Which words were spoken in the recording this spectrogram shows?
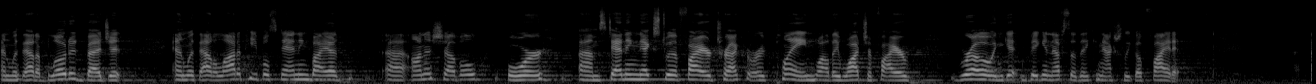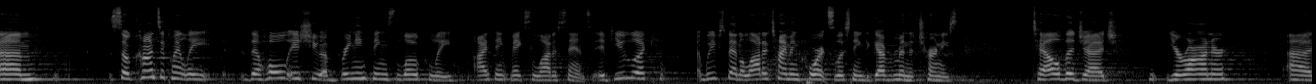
and without a bloated budget and without a lot of people standing by a, uh, on a shovel or um, standing next to a fire truck or a plane while they watch a fire grow and get big enough so they can actually go fight it. Um, so consequently, the whole issue of bringing things locally, I think, makes a lot of sense. If you look, we've spent a lot of time in courts listening to government attorneys tell the judge, Your Honor, uh,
